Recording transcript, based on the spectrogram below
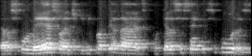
elas começam a adquirir propriedades, porque elas se sentem seguras.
